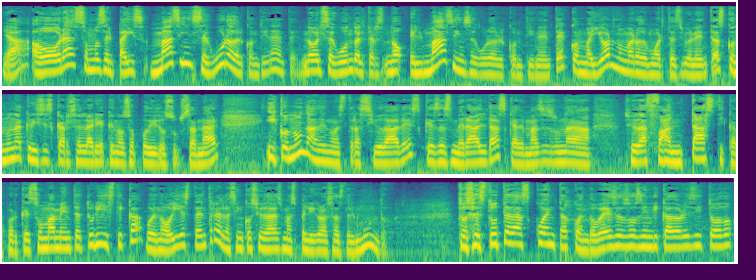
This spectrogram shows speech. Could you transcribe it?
¿Ya? Ahora somos el país más inseguro del continente. No el segundo, el tercero, no, el más inseguro del continente, con mayor número de muertes violentas, con una crisis carcelaria que no se ha podido subsanar y con una de nuestras ciudades, que es Esmeraldas, que además es una ciudad fantástica porque es sumamente turística. Bueno, hoy está entre las cinco ciudades más peligrosas del mundo. Entonces tú te das cuenta cuando ves esos indicadores y todo,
